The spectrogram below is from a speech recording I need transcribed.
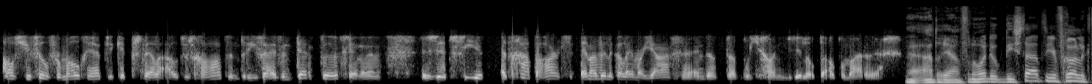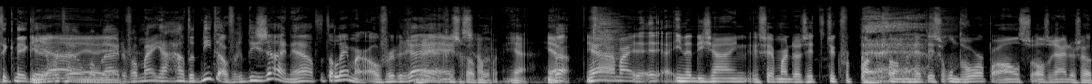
als je veel vermogen hebt, ik heb snelle auto's gehad, een 335 en een, een Z4. Het gaat te hard en dan wil ik alleen maar jagen. En dat, dat moet je gewoon niet willen op de openbare weg. Ja, Adriaan van Hooydonk die staat hier vrolijk te knikken. Ja, wordt helemaal ja, blij ervan. Maar je had het niet over het design. Hij had het alleen maar over de Ja, ja. Ja. maar eh, in het design, zeg maar, daar zit natuurlijk verpakt van... het is ontworpen als, als rijder zo.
